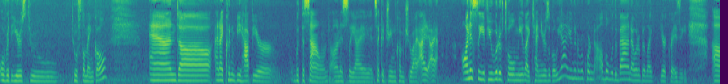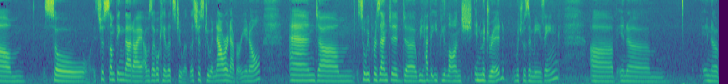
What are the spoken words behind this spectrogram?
over the years through through flamenco, and uh, and I couldn't be happier with the sound. Honestly, I it's like a dream come true. I, I, honestly, if you would have told me like 10 years ago, yeah, you're going to record an album with a band, I would have been like, you're crazy. Um, so it's just something that I, I was like, okay, let's do it. Let's just do it now or never, you know? And um, so we presented, uh, we had the EP launch in Madrid, which was amazing, uh, in a, in a,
